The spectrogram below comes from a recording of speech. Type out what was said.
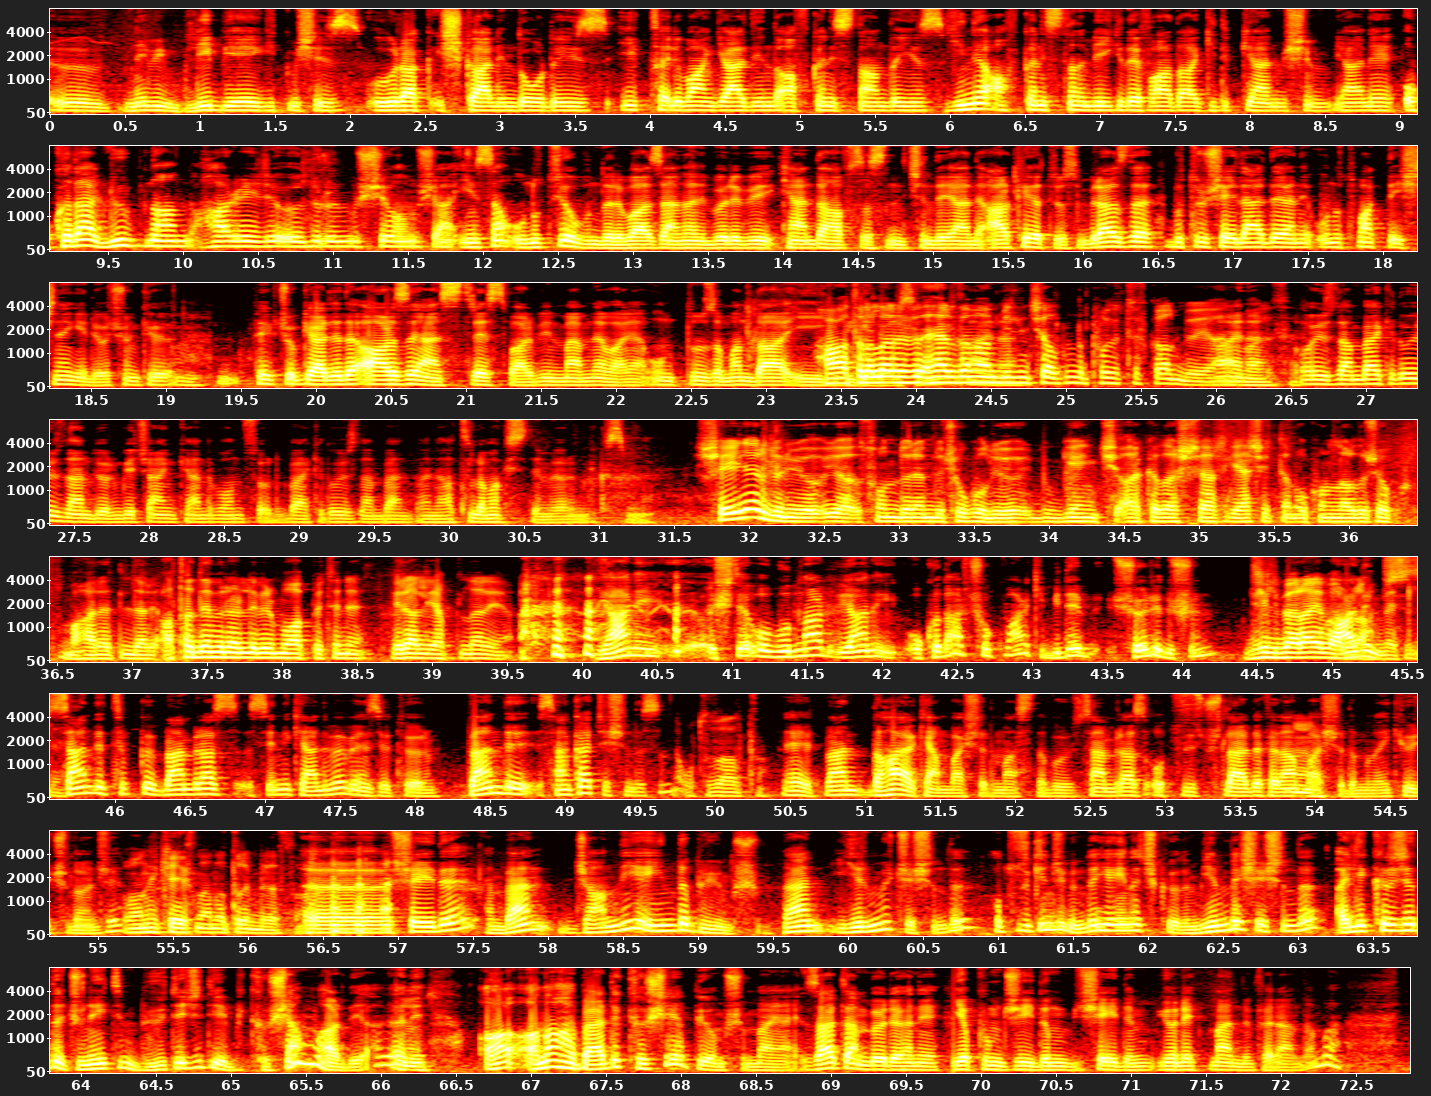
ne bileyim Libya'ya gitmişiz. Irak işgalinde oradayız. İlk Taliban geldiğinde Afganistan'dayız. Yine Afganistan'a bir iki defa daha gidip gelmişim. Yani o kadar Lübnan, Hariri öldürülmüş şey olmuş ya. İnsan unutuyor bunları bazen hani böyle bir kendi hafızasının içinde yani arkaya atıyorsun. Biraz da bu tür şeylerde yani unutmak da işine geliyor. Çünkü pek çok yerde de arıza yani stres var bilmem ne var. Yani unuttuğun zaman daha iyi. gibi Hatıralar sana. her zaman Aynen. bilinçaltında pozitif kalmıyor yani Aynen. maalesef. O yüzden belki de o yüzden diyorum. Geçen gün kendime onu sordum. Belki de o yüzden ben hani hatırlamak istemiyorum bir kısmını. Şeyler dönüyor ya son dönemde çok oluyor. Bu genç arkadaşlar gerçekten o konularda çok maharetliler. Ata Demirer'le bir muhabbetini viral yaptılar ya. Yani işte o bunlar yani o kadar çok var ki bir de şöyle düşün. Dilberay var Adem rahmetli. sen de tıpkı ben biraz seni kendime benzetiyorum. Ben de sen kaç yaşındasın? 36. Evet ben daha erken başladım aslında bu. Sen biraz 33'lerde falan başladın buna 2-3 yıl önce. Onun hikayesini anlatırım biraz sonra. Ee, şeyde ben canlı yayında büyümüşüm. Ben 23 yaşında 32. günde yayına çıkıyordum. 25 yaşında Ali Kırca'da Cüneyt'in Büyüteci diye bir köşem vardı ya. Yani a- ana haberde köşe yapıyormuşum ben yani. Zaten böyle hani yapımcıydım, şeydim, yönetmendim falan ama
